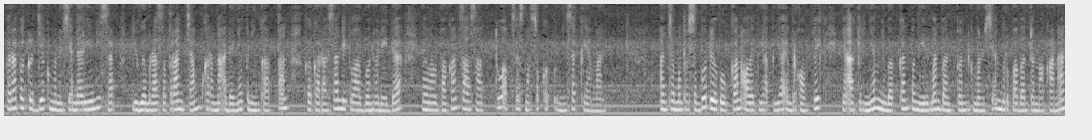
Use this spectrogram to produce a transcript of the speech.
para pekerja kemanusiaan dari UNICEF juga merasa terancam karena adanya peningkatan kekerasan di Pelabuhan Hodeida yang merupakan salah satu akses masuk ke UNICEF ke Yaman. Ancaman tersebut dilakukan oleh pihak-pihak yang berkonflik yang akhirnya menyebabkan pengiriman bantuan kemanusiaan berupa bantuan makanan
